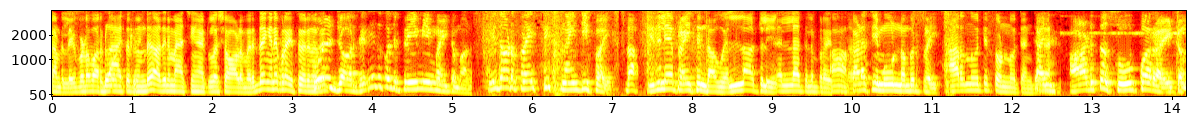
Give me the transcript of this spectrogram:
കണ്ടില്ല? ഇവിടെ വർക്ക് എടുത്തിട്ടുണ്ട് അതിന് മാച്ചിങ് ആയിട്ടുള്ള ഷോളും വരും. ഇത് എങ്ങനെ പ്രൈസ് വരുന്നത് ജോർജ് ഇത് കുറച്ച് പ്രീമിയം ഐറ്റമാണ് ഇതോടെ പ്രൈസ് സിക്സ് നയന്റി ഫൈവ് ഇതിലെ പ്രൈസ് ഉണ്ടാവും എല്ലാത്തിലും. എല്ലാത്തിലും പ്രൈസ് കടസി മൂന്ന് നമ്പർ പ്രൈസ് അറുന്നൂറ്റി തൊണ്ണൂറ്റഞ്ച് അടുത്ത സൂപ്പർ ഐറ്റം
